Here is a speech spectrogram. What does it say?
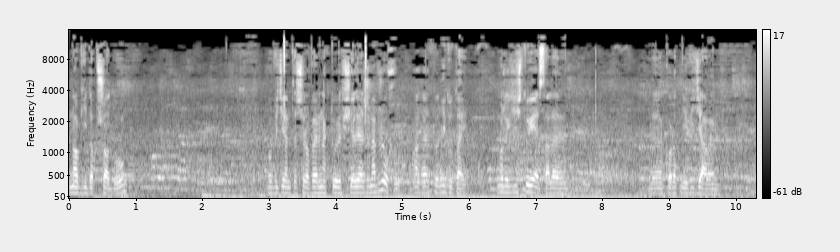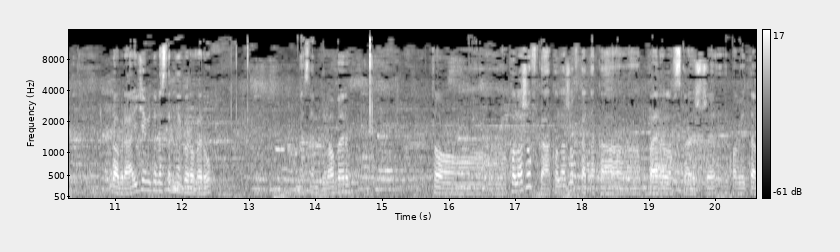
nogi do przodu. Bo widziałem też rowery, na których się leży na brzuchu, ale to nie tutaj. Może gdzieś tu jest, ale akurat nie widziałem. Dobra, idziemy do następnego roweru. Następny rower to kolażówka. Kolażówka taka PRL-owska jeszcze. Pamiętam,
